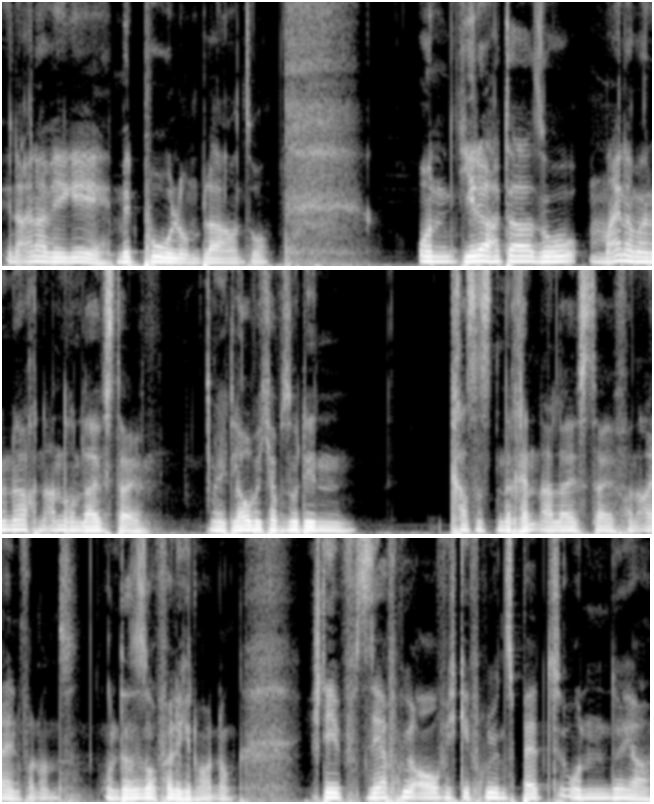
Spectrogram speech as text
in einer WG mit Pool und bla und so. Und jeder hat da so meiner Meinung nach einen anderen Lifestyle. Ich glaube, ich habe so den krassesten Rentner-Lifestyle von allen von uns. Und das ist auch völlig in Ordnung. Ich stehe sehr früh auf, ich gehe früh ins Bett und äh, ja,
